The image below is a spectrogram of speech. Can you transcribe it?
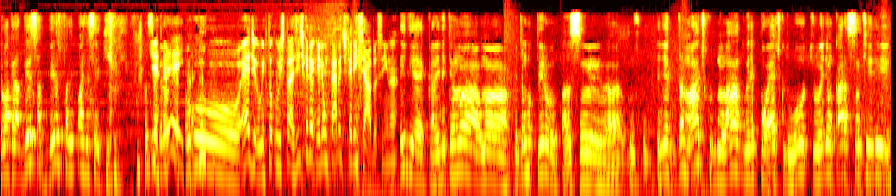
Eu agradeço a Deus por fazer parte dessa equipe. o, o Ed, o, então, o ele, ele, é um cara diferenciado, assim, né? Ele é, cara. Ele tem uma... uma ele tem um roteiro, assim... Uh, ele é dramático de um lado, ele é poético do outro. Ele é um cara, assim, que ele,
